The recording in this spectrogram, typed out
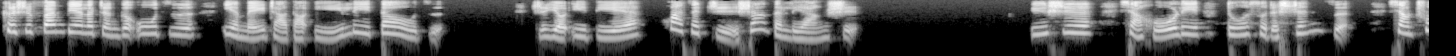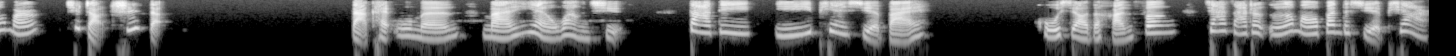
可是翻遍了整个屋子，也没找到一粒豆子，只有一叠画在纸上的粮食。于是小狐狸哆嗦着身。想出门去找吃的，打开屋门，满眼望去，大地一片雪白。呼啸的寒风夹杂着鹅毛般的雪片儿，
